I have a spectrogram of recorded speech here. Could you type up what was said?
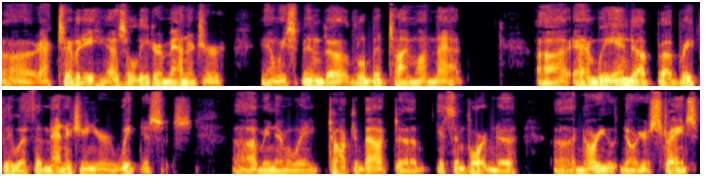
uh activity as a leader manager. And we spend a little bit of time on that. Uh, and we end up uh, briefly with managing your weaknesses. Uh, remember we talked about uh, it's important to uh, know you know your strengths,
